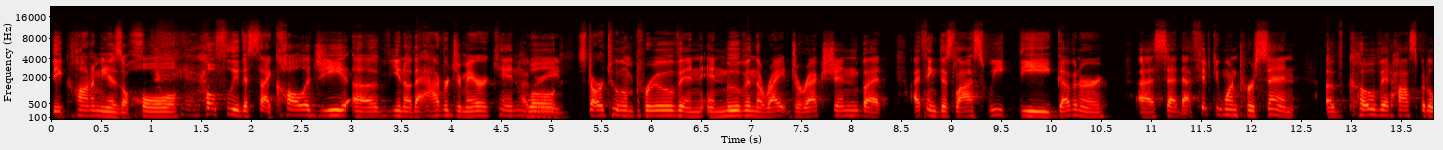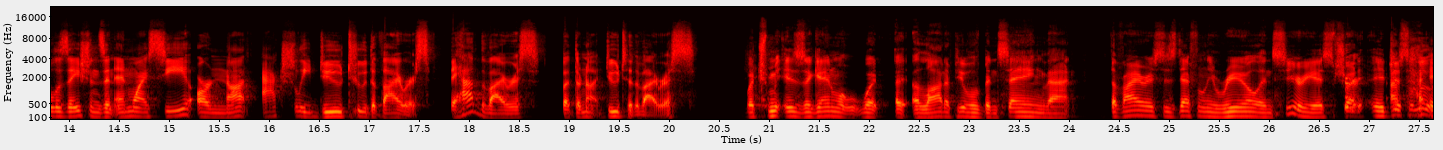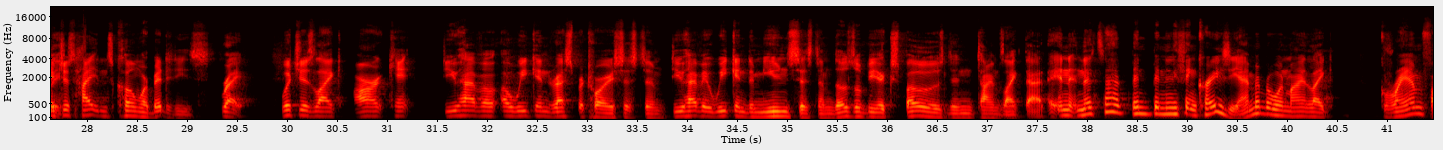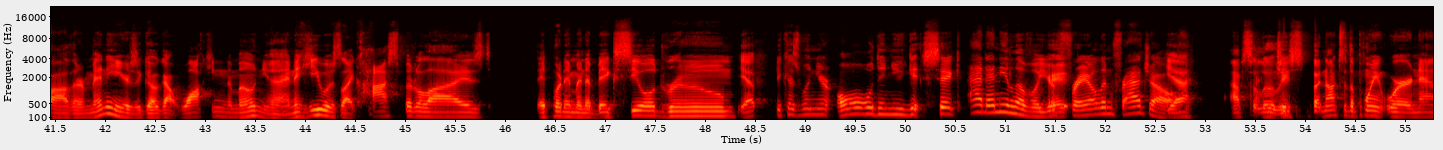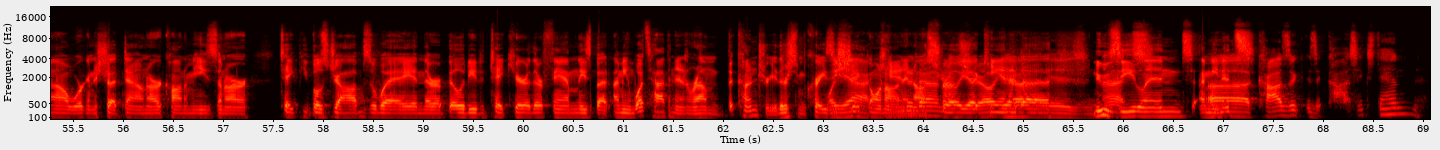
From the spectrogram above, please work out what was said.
the economy as a whole. hopefully, the psychology of you know the average American will start to improve and and move in the right direction. But I think this last week, the governor uh, said that fifty one percent of COVID hospitalizations in NYC are not actually due to the virus. They have the virus, but they're not due to the virus. which is again what, what a lot of people have been saying that the virus is definitely real and serious, Sure, but it just absolutely. it just heightens comorbidities, Right. which is like our can't. Do you have a, a weakened respiratory system? Do you have a weakened immune system? Those will be exposed in times like that, and and that's not been been anything crazy. I remember when my like grandfather many years ago got walking pneumonia, and he was like hospitalized. They put him in a big sealed room. Yep. Because when you're old and you get sick at any level, you're Right. frail and fragile. Yeah, absolutely. Just- but not to the point where now we're going to shut down our economies and our take people's jobs away and their ability to take care of their families. But I mean, what's happening around the country? There's some crazy Well, yeah, shit going on in Canada and Australia, Canada, New nuts. Zealand. I mean, Uh, it's Kazakh. Is it Kazakhstan?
